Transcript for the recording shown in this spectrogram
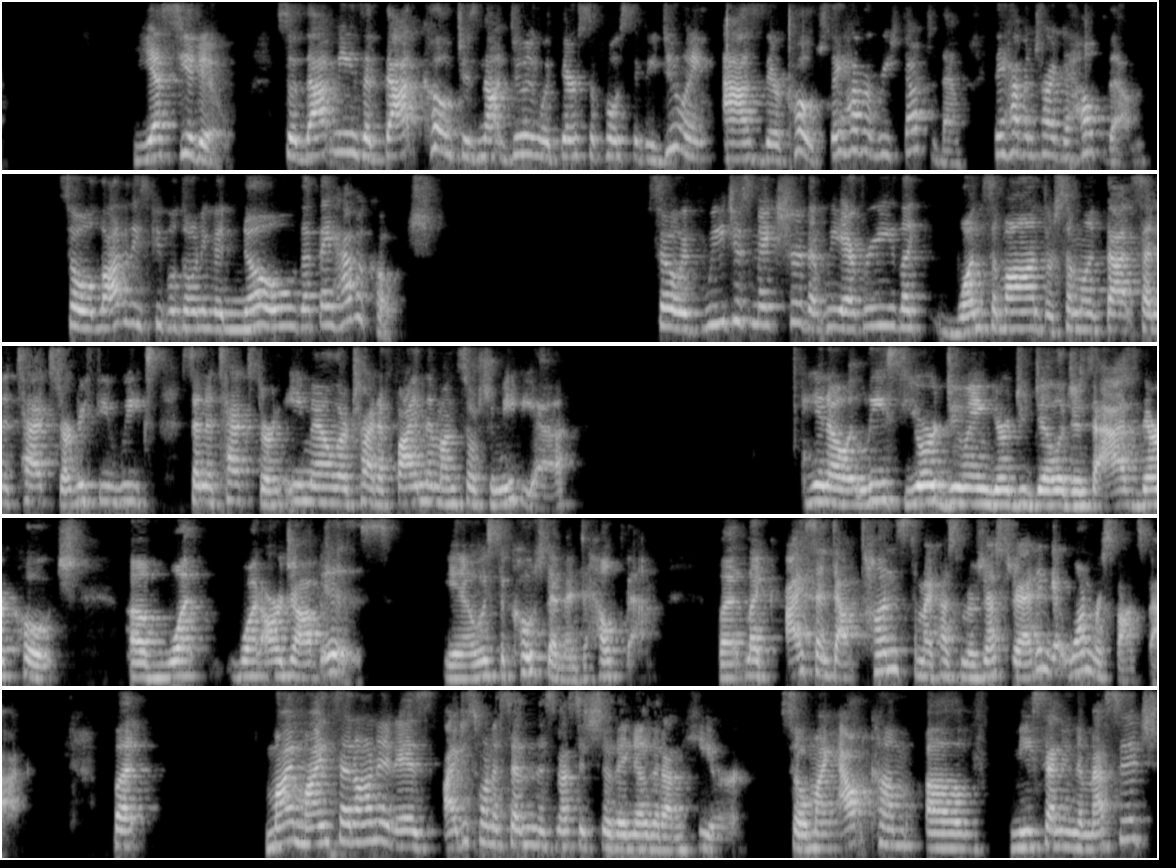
Yes, you do. So that means that that coach is not doing what they're supposed to be doing as their coach. They haven't reached out to them, they haven't tried to help them. So a lot of these people don't even know that they have a coach. So if we just make sure that we every like once a month or something like that send a text or every few weeks send a text or an email or try to find them on social media, you know, at least you're doing your due diligence as their coach of what what our job is. You know, is to coach them and to help them. But like I sent out tons to my customers yesterday. I didn't get one response back. But my mindset on it is I just want to send them this message so they know that I'm here. So my outcome of me sending the message,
